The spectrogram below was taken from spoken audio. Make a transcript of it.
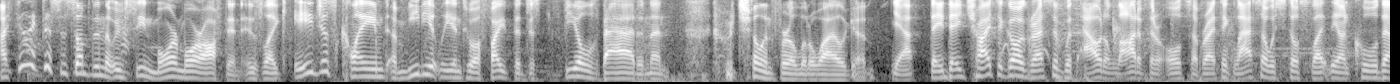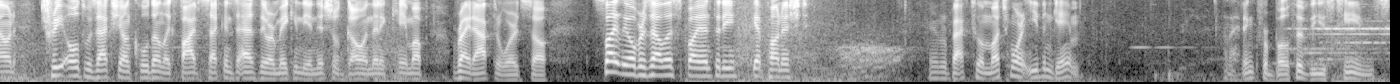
I feel like this is something that we've seen more and more often. Is like Aegis claimed immediately into a fight that just feels bad, and then we're chilling for a little while again. Yeah, they, they tried to go aggressive without a lot of their ults up, right? I think Lasso was still slightly on cooldown. Tree ult was actually on cooldown like five seconds as they were making the initial go, and then it came up right afterwards, so... Slightly overzealous by Entity, get punished. And we're back to a much more even game. And I think for both of these teams,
